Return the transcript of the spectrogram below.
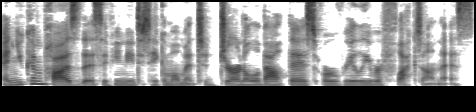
And you can pause this if you need to take a moment to journal about this or really reflect on this.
